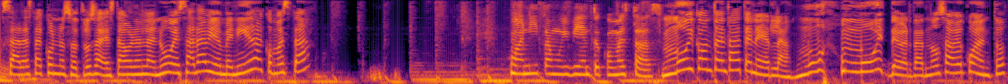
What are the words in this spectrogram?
Sara está con nosotros a esta hora en la nube. Sara, bienvenida, ¿cómo está? Juanita, muy bien, ¿tú cómo estás? Muy contenta de tenerla, muy, muy, de verdad no sabe cuánto,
